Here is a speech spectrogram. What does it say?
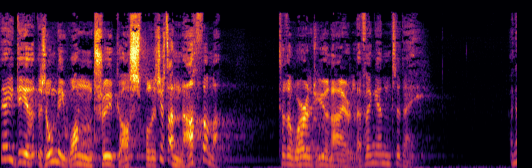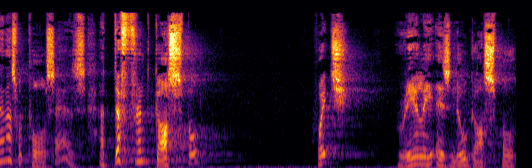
The idea that there's only one true gospel is just anathema to the world you and I are living in today. And then that's what Paul says a different gospel, which really is no gospel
